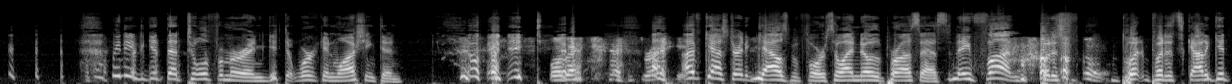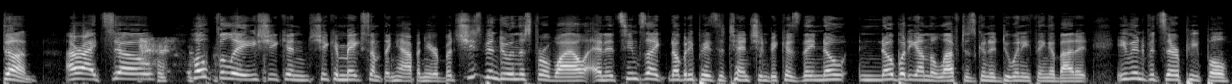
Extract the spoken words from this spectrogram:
we need to get that tool from her and get to work in Washington. We Well, that's that's right. I've castrated cows before, so I know the process. It ain't fun, but it's but but it's got to get done. All right, so hopefully she can she can make something happen here. But she's been doing this for a while, and it seems like nobody pays attention because they know nobody on the left is going to do anything about it, even if it's their people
